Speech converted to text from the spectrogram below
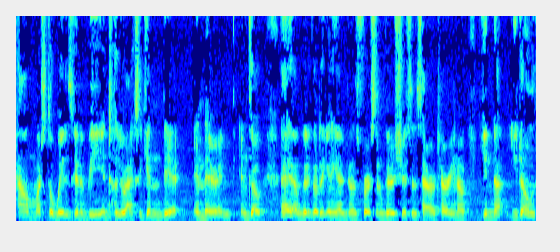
how much the wait is going to be until you actually get in there, in there, and, and go, hey, I'm going to go to Indiana Jones first, and I'm going to shoot to the Tower Terror. You know, you not you don't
